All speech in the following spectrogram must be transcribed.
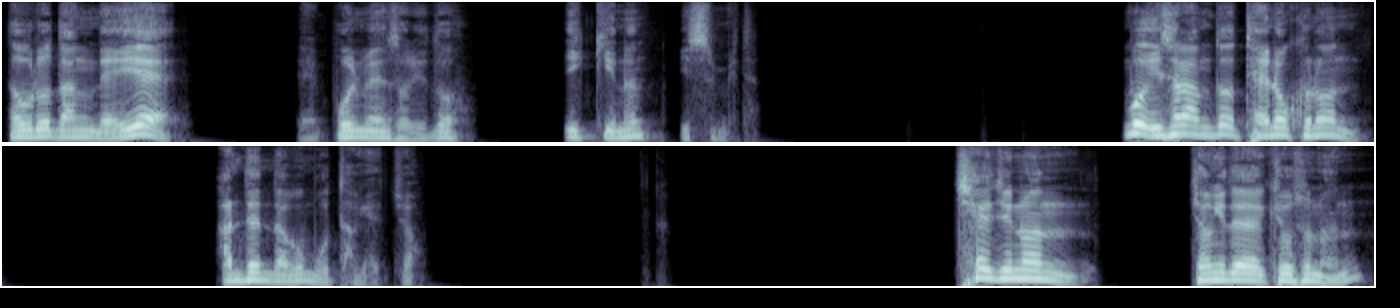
더불어당 내에 예, 볼멘 소리도 있기는 있습니다. 뭐 이 사람도 대놓고는 안 된다고 못하겠죠. 최진원 경희대 교수는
